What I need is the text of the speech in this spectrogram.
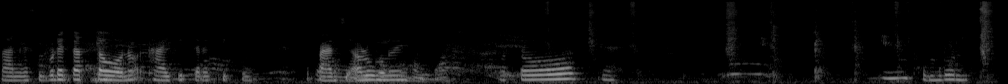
ปานกับสิบได้ตัดโตอเนาะถ่ายคลิปแต่ละคลิปสิสปานสิเอาลงเลยโอ้โต๊ะอืมผมรุนห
